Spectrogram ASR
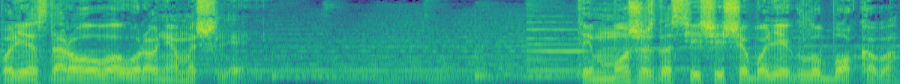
Более здорового уровня мышления. Ты можешь достичь еще более глубокого,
